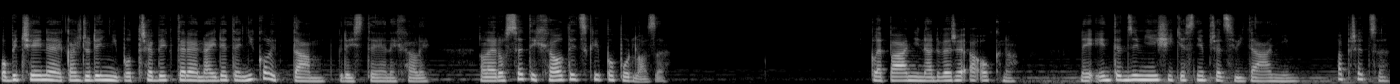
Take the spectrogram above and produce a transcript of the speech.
Obyčejné každodenní potřeby, které najdete nikoli tam, kde jste je nechali, ale rozsety chaoticky po podlaze. Klepání na dveře a okna. Nejintenzivnější těsně před svítáním. A přece,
